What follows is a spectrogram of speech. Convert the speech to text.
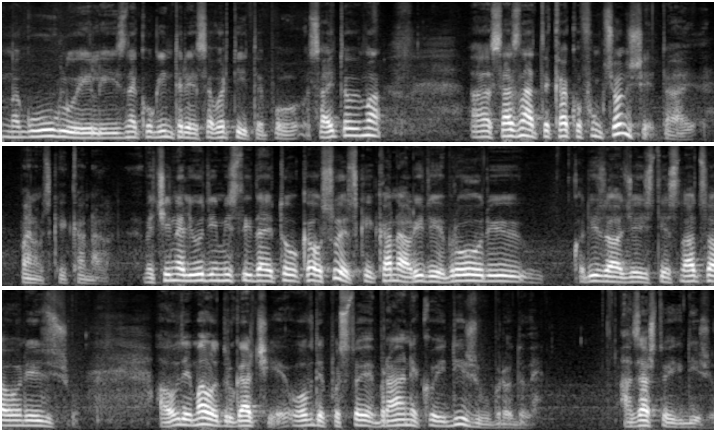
na Google ili iz nekog interesa vrtite po sajtovima, saznate kako funkcioniše taj panamski kanal. Većina ljudi misli da je to kao sujetski kanal, ide brod i Kad izađe iz tjesnaca, on je izišao. A ovdje je malo drugačije. Ovdje postoje brane koji dižu brodove. A zašto ih dižu?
